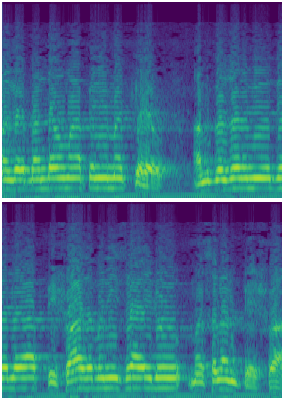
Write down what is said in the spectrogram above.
مگر بندو ما په نعمت کړو ام ګزر مې دلرا پښوا د بنی اسرائیلو مثلا پښوا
